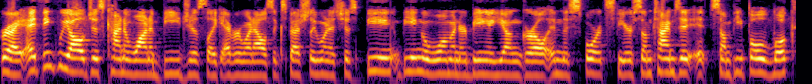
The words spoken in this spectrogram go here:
Right. I think we all just kind of want to be just like everyone else, especially when it's just being being a woman or being a young girl in the sports sphere. Sometimes it, it some people look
